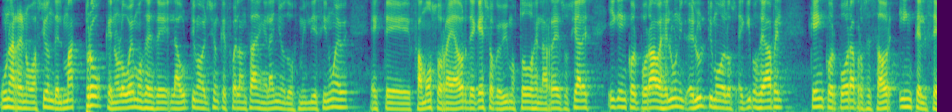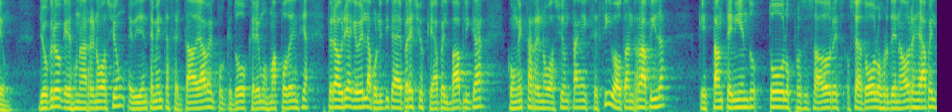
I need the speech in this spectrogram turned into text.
una renovación del Mac Pro, que no lo vemos desde la última versión que fue lanzada en el año 2019, este famoso rallador de queso que vimos todos en las redes sociales y que incorporaba, es el, único, el último de los equipos de Apple que incorpora procesador Intel Xeon. Yo creo que es una renovación evidentemente acertada de Apple porque todos queremos más potencia, pero habría que ver la política de precios que Apple va a aplicar con esta renovación tan excesiva o tan rápida que están teniendo todos los procesadores, o sea, todos los ordenadores de Apple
